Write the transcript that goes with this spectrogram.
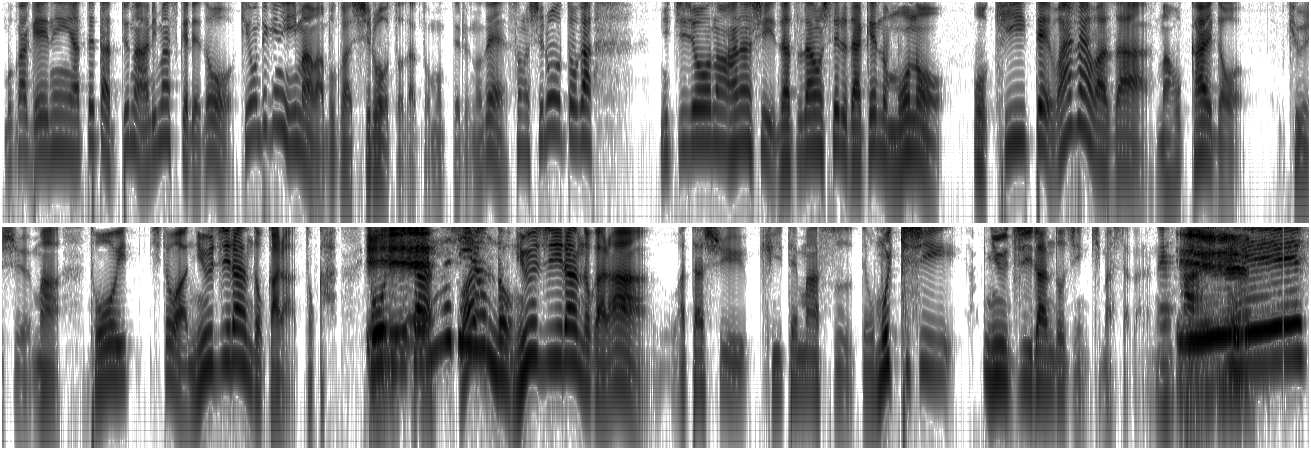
僕は芸人やってたっていうのはありますけれど基本的に今は僕は素人だと思ってるのでその素人が日常の話雑談をしてるだけのものを聞いてわざわざ、まあ、北海道九州まあ遠い人はニュージーランドからとかそういった、えー。ニュージーランド。わニュージーランドから私聞いてますって思いっきしニュージーランド人来ましたからね、えはい。ーへえ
